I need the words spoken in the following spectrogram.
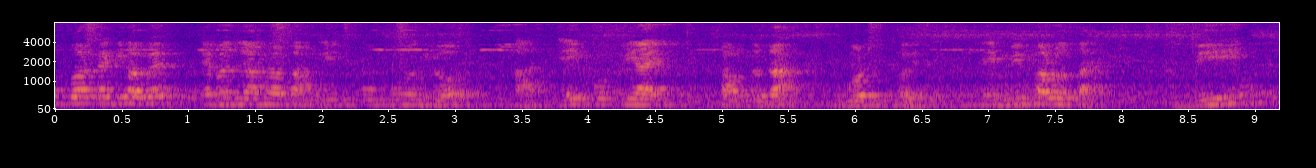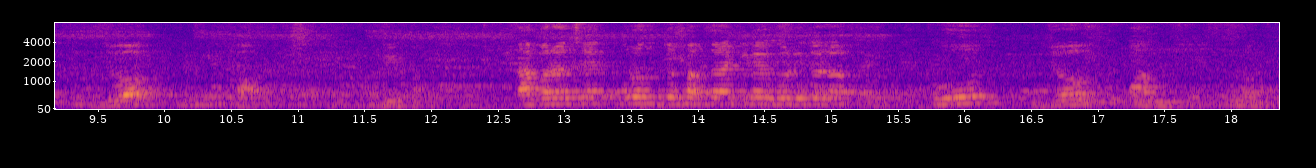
উপহারটা কি হবে? এবার যদি আমরা যোগ এই প্রক্রিয়ায় শব্দটা গঠিত হয়েছে। এই বিফলতায় বি যোগ বিফল। তারপরে হচ্ছে উড়ন্ত শব্দটা কীভাবে গঠিত হলো? উ যোগ অন্ত উড়ন্ত।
